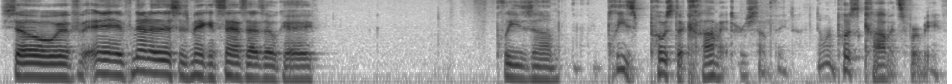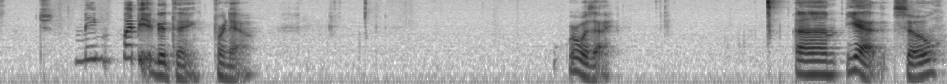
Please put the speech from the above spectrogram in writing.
so if if none of this is making sense, that's okay. Please um please post a comment or something. No one posts comments for me. Maybe might be a good thing for now. Where was I? Um yeah, so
